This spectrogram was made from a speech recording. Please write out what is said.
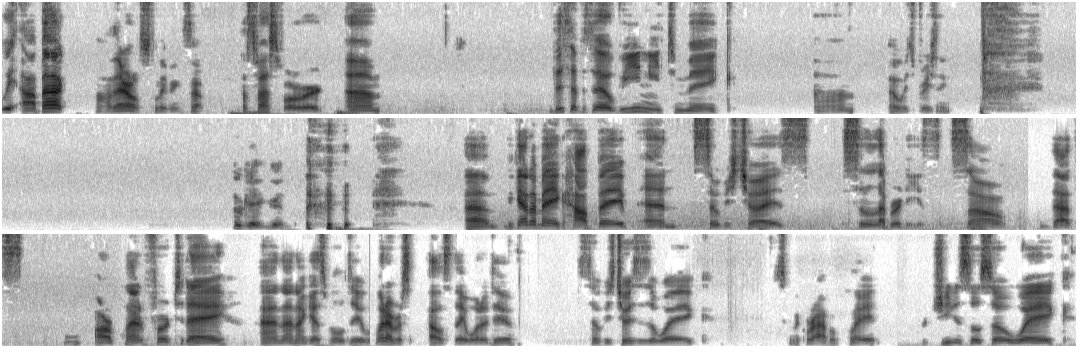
we are back. Oh, they're all sleeping. So let's fast forward. Um, this episode we need to make. Um, oh, it's freezing. okay, good. um, we gotta make Hot Babe and Sophie's Choice celebrities. So that's our plan for today. And then I guess we'll do whatever else they want to do. Sophie's Choice is awake. Just gonna grab a plate. Regina's also awake.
